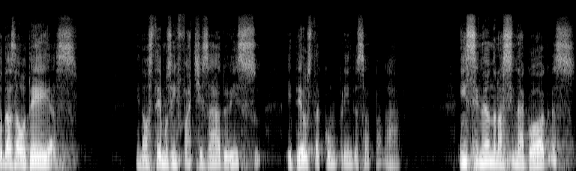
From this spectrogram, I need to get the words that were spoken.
todas as aldeias, e nós temos enfatizado isso, e Deus está cumprindo essa palavra. Ensinando nas sinagogas,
